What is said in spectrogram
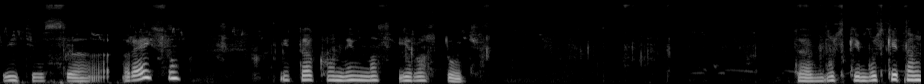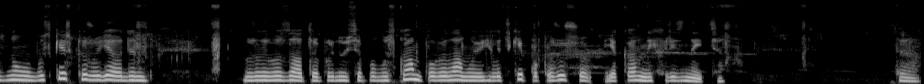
квітів з е, рейсу. І так вони в нас і ростуть. Так, бузки, бузки, там знову бузки ж кажу, я один, можливо, завтра пройдуся по бузкам, повиламую гілочки, покажу, що, яка в них різниця. Так.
